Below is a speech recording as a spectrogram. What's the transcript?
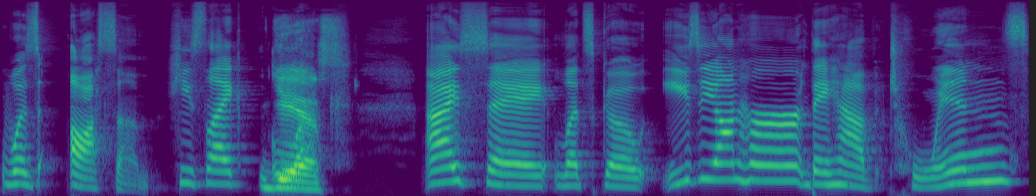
was awesome. He's like, "Look, Yes. I say let's go easy on her. They have twins.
